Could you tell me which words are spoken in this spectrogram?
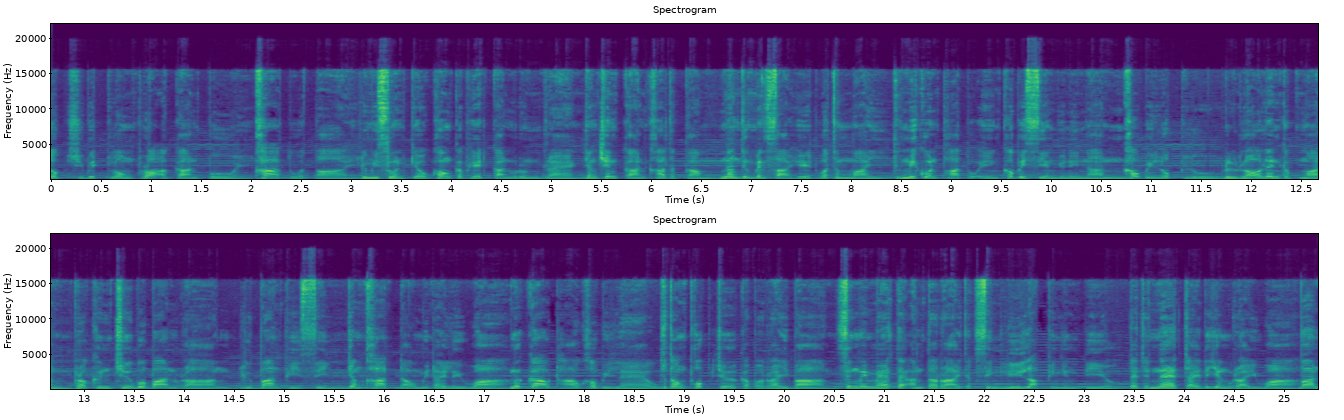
จบชีวิตลงเพราะอาการป่วยฆ่าตัวตาย หรือมีส่วนเกี่ยวข้องกับเหตุการณ์รุนแรง อย่างเช่นการฆาตกรรม นั่นจึงเป็นสาเหตุว่าทำไมถึงไม่ควรพาตัวเองเข้าไปเสี่ยงอยู่ในนั้น เข้าไปลบหลู่หรือล้อเล่นกับมัน เพราะขึ้นชื่อว่าบ้านร้าง หรือบ้านผีสิงย่อมคาดเดาไม่ได้เลยว่า เมื่อก้าวเท้าเข้าไปแล้ว จะต้องพบเจอกับอะไรบ้าง ซึ่งไม่แม้แต่อันตรายจากสิ่งลี้ลับเพียงอย่างเดียว แต่จะแน่ใจได้อย่างไรว่า บ้าน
